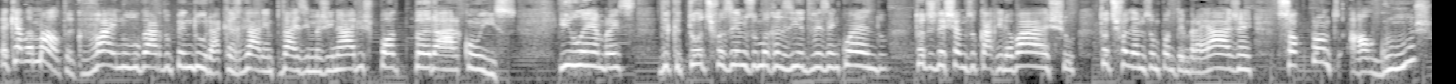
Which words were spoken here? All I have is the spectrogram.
Aquela malta que vai no lugar do pendura a carregar em pedais imaginários pode parar com isso. E lembrem-se de que todos fazemos uma razia de vez em quando, todos deixamos o carro ir abaixo, todos falhamos um ponto de embreagem, só que pronto, alguns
